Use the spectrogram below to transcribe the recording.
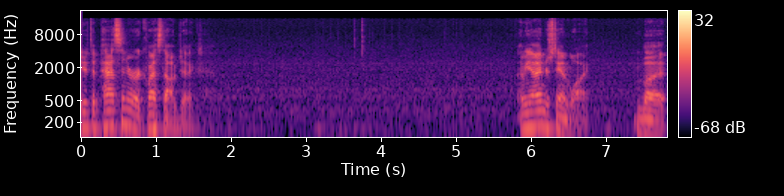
You have to pass in a request object. I mean, I understand why, but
